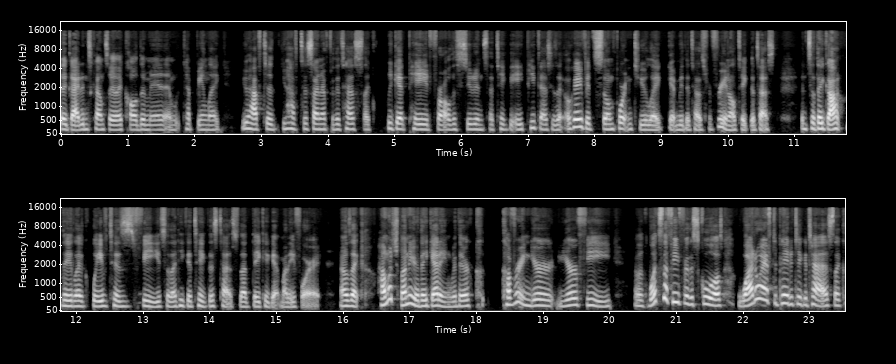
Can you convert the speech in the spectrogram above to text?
the guidance counselor like called him in and kept being like, you have to you have to sign up for the test. Like we get paid for all the students that take the AP test. He's like, okay, if it's so important to you, like get me the test for free and I'll take the test. And so they got they like waived his fee so that he could take this test so that they could get money for it. And I was like, how much money are they getting? Where they're c- covering your your fee? I'm like, what's the fee for the schools? Why do I have to pay to take a test? Like,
